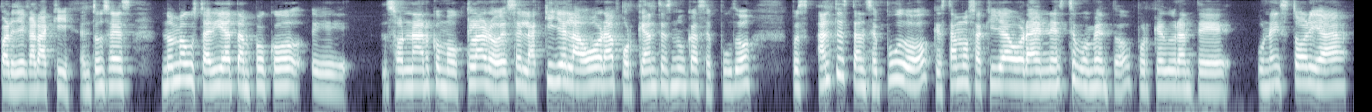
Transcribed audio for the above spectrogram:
para llegar aquí. Entonces, no me gustaría tampoco eh, sonar como, claro, es el aquí y el ahora, porque antes nunca se pudo. Pues antes tan se pudo que estamos aquí y ahora en este momento, porque durante una historia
